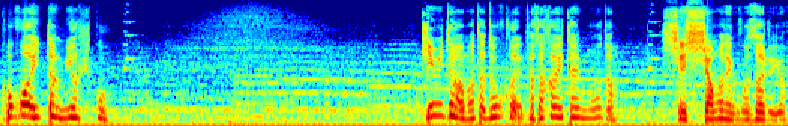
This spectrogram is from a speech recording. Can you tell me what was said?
ここは一旦身を引こう。君とはまたどこかで戦いたいものだ。拙者までござるよ。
